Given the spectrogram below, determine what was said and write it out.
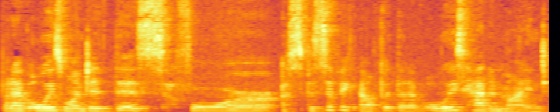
But I've always wanted this for a specific outfit that I've always had in mind,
